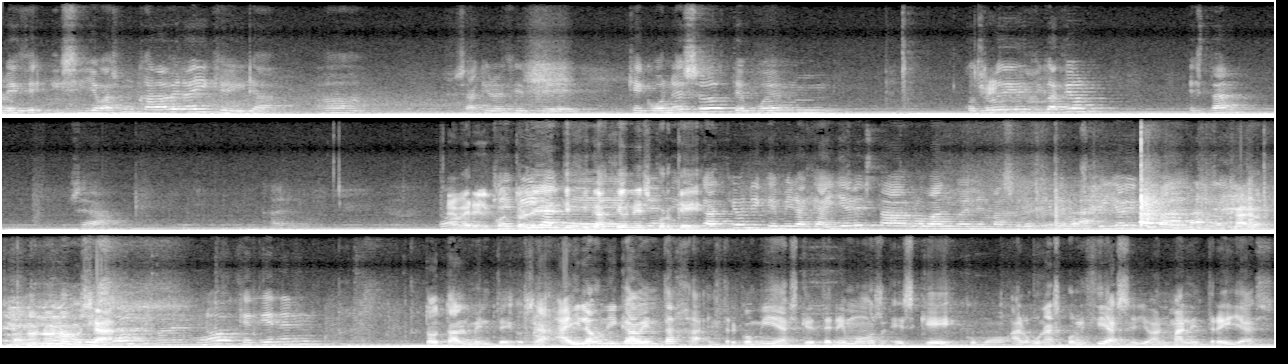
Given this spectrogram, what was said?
me dice, y si llevas un cadáver ahí, ¿qué irá? Ah, o sea, quiero decir que, que con eso te pueden. Control Sí. de identificación están. O sea. Claro. A ver, el control de identificación que- es porque- Identificación y que mira que ayer estaba robando en el Masureste y que hemos pillado y. Claro, no, no, no, no, o sea- No, que tienen. Totalmente. O sea, ahí la única ventaja, entre comillas, que tenemos es que como algunas policías se llevan mal entre ellas,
